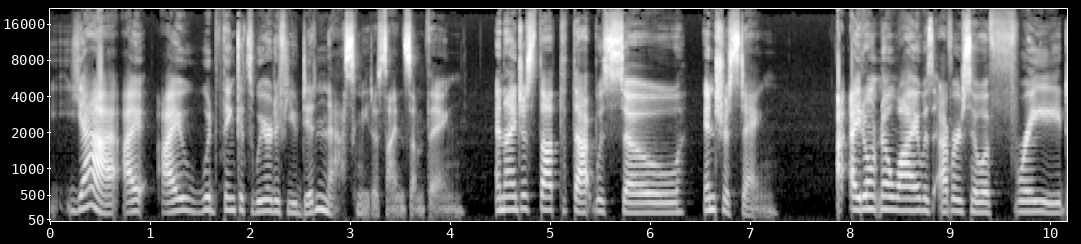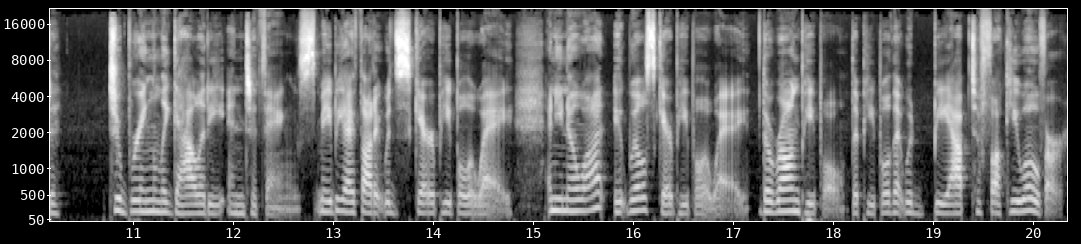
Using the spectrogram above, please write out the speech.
yeah, I, I would think it's weird if you didn't ask me to sign something. And I just thought that that was so interesting. I, I don't know why I was ever so afraid to bring legality into things. Maybe I thought it would scare people away. And you know what? It will scare people away. The wrong people, the people that would be apt to fuck you over.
